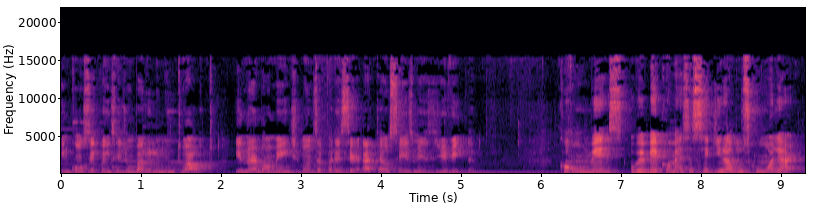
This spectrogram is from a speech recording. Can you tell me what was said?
em consequência de um barulho muito alto e normalmente vão desaparecer até os seis meses de vida. Com um mês, o bebê começa a seguir a luz com o olhar.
